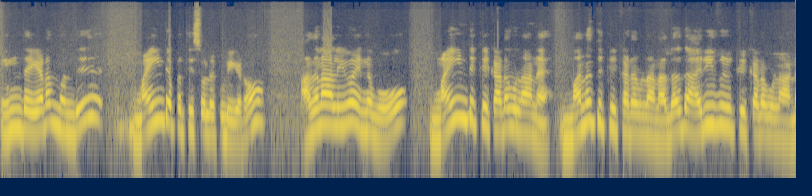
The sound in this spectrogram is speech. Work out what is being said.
இந்த இடம் வந்து மைண்டை பத்தி சொல்லக்கூடிய இடம். அதனாலயும் என்னவோ மைண்டுக்கு கடவுளான மனதுக்கு கடவுளான அதாவது அறிவுக்கு கடவுளான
